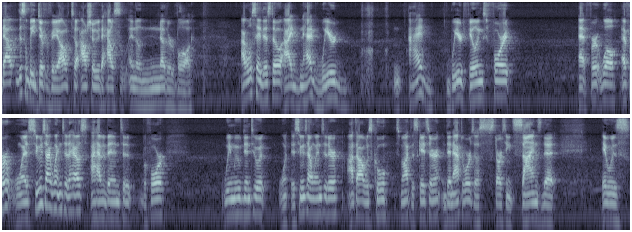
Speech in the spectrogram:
That this will be a different video. I'll t- I'll show you the house in another vlog. I will say this though, I had weird I had weird feelings for it at first. Well, at first, as soon as I went into the house, I haven't been into it before. We moved into it. As soon as I went into there, I thought it was cool. It smelled like the there. And then afterwards, I started seeing signs that it was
